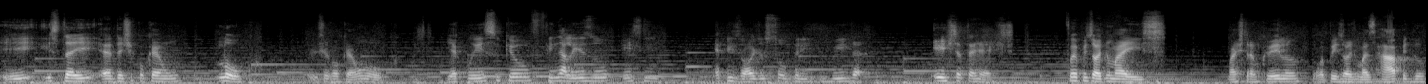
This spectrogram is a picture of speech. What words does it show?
E isso daí é, deixa qualquer um louco. Deixa qualquer um louco. E é com isso que eu finalizo esse episódio sobre vida extraterrestre. Foi um episódio mais, mais tranquilo, um episódio mais rápido,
